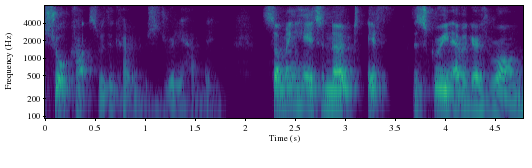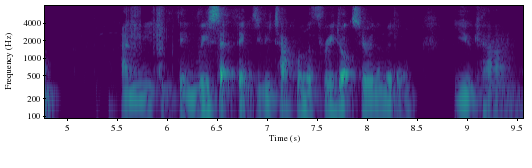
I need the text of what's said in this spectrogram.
shortcuts with the code, which is really handy. Something here to note, if the screen ever goes wrong and you need to think, reset things, if you tap on the three dots here in the middle, you can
